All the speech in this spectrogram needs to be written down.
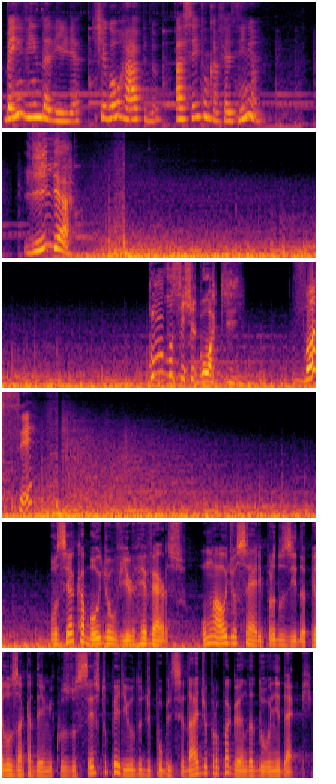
Bem-vinda, Lilia. Chegou rápido. Aceita um cafezinho? Lilia! Como você chegou aqui? Você? Você acabou de ouvir Reverso, uma audiosérie produzida pelos acadêmicos do sexto período de Publicidade e Propaganda do Unidep.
